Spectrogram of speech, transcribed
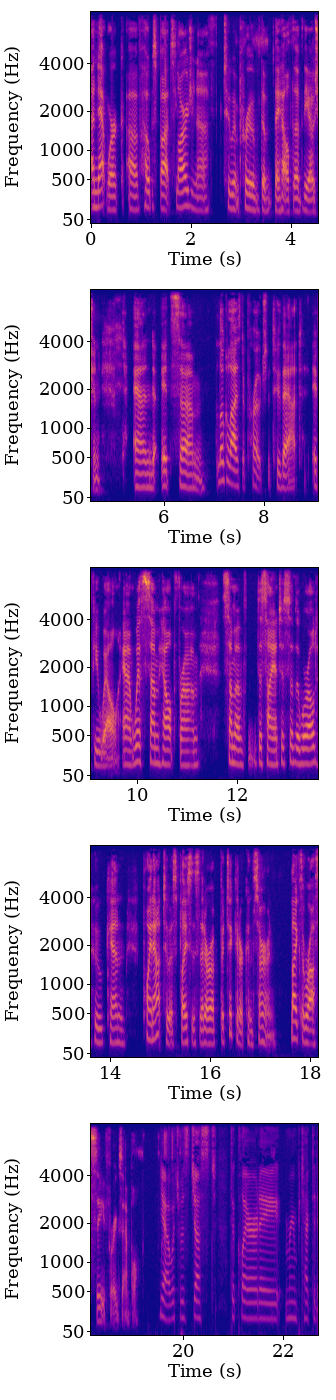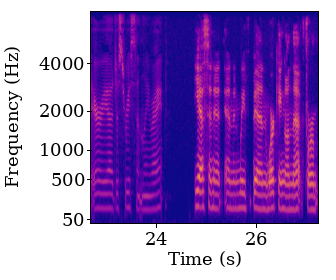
a network of hope spots large enough to improve the, the health of the ocean. And it's um, localized approach to that, if you will, and with some help from some of the scientists of the world who can point out to us places that are of particular concern, like the Ross Sea, for example. Yeah, which was just declared a marine protected area just recently, right? Yes, and it and we've been working on that for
